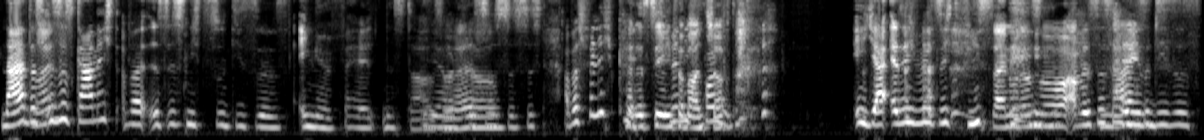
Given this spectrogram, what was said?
Nein, das Nein? ist es gar nicht, aber es ist nicht so dieses enge Verhältnis da. Ja, so. es ist, es ist, aber es finde ich okay. Keine Seelenverwandtschaft. Ja, also ich will jetzt nicht fies sein oder so, aber es ist halt Nein. halt so dieses.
